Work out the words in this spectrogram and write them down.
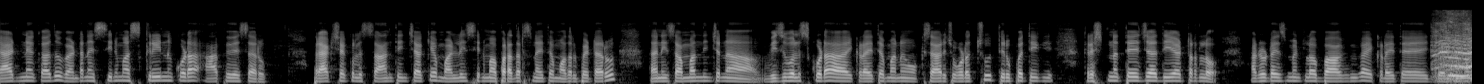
యాడ్నే కాదు వెంటనే సినిమా స్క్రీన్ కూడా ఆపివేశారు. ప్రేక్షకులు శాంతించాకే మళ్ళీ సినిమా ప్రదర్శన అయితే మొదలుపెట్టారు. దానికి సంబంధించిన విజువల్స్ కూడా ఇక్కడైతే మనం ఒకసారి చూడొచ్చు. తిరుపతి కృష్ణతేజ థియేటర్లో అడ్వర్టైజ్మెంట్లో భాగంగా ఇక్కడైతే జరిగింది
